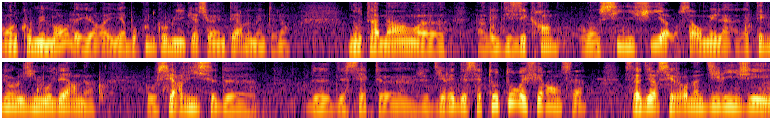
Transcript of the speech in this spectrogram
on le commémore d'ailleurs, hein. il y a beaucoup de communication interne maintenant notamment euh, avec des écrans où on signifie, alors ça on met la, technologie moderne au service de, cette, euh, je dirais, de cette autoréférence. hein. C'est-à-dire c'est vraiment dirigé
